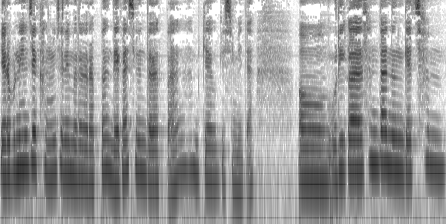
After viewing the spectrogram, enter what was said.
여러분은 현재 강민선의 문화 다락방, 내가 쓰는 다락방 함께하고 계십니다. 어, 우리가 산다는 게 참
